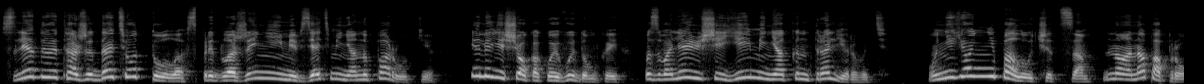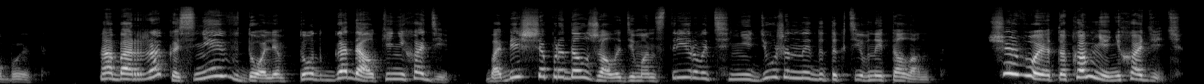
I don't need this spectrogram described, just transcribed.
следует ожидать от Тула с предложениями взять меня на поруки или еще какой выдумкой, позволяющей ей меня контролировать. У нее не получится, но она попробует. А барака с ней в доле, тут к гадалке не ходи. Бабища продолжала демонстрировать недюжинный детективный талант. «Чего это ко мне не ходить?»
